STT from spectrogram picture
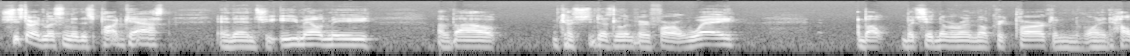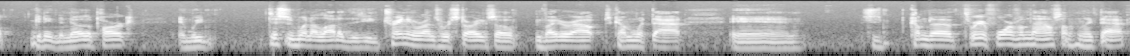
she started listening to this podcast, and then she emailed me about because she doesn't live very far away about but she had never run in Mill Creek Park and wanted help getting to know the park and we this is when a lot of the training runs were starting so invite her out to come with that and she's come to three or four of them now, something like that.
